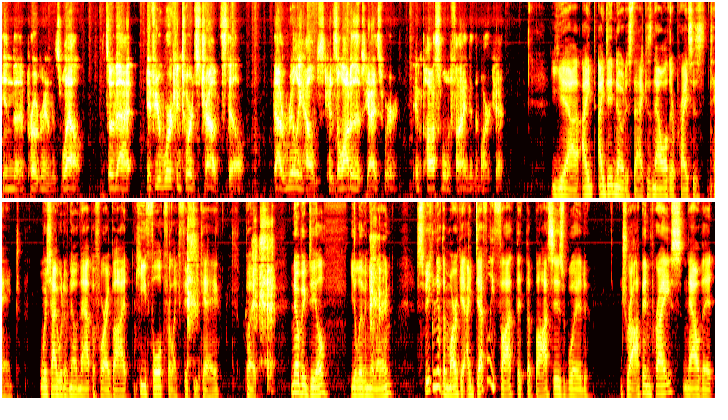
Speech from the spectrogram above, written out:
in the program as well. So that if you're working towards Trout still, that really helps because a lot of those guys were impossible to find in the market. Yeah, I I did notice that because now all their prices tanked. Wish I would have known that before I bought Keith Foulke for like 50k, but no big deal. You live and you learn. Speaking of the market, I definitely thought that the bosses would drop in price now that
